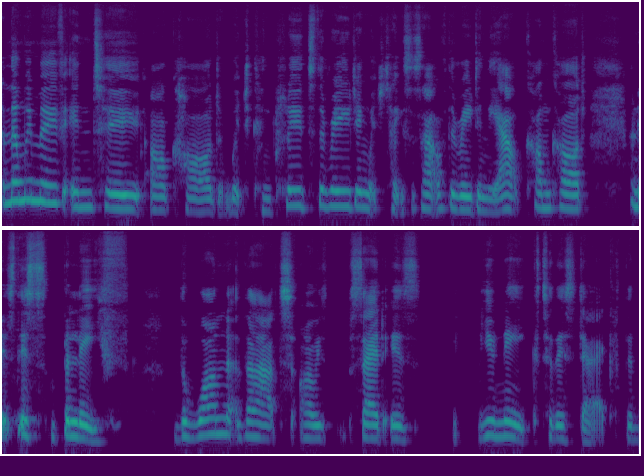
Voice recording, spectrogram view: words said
And then we move into our card, which concludes the reading, which takes us out of the reading, the outcome card. And it's this belief, the one that I said is unique to this deck. The,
